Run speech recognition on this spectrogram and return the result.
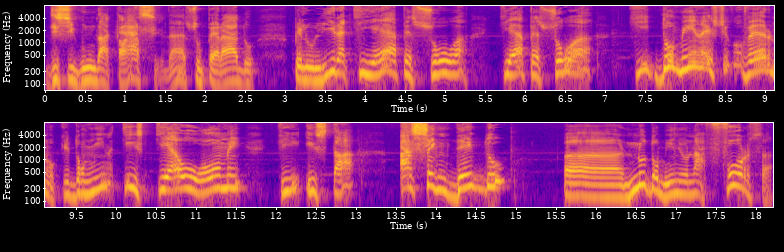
de segunda classe, né, superado pelo Lira, que é a pessoa, que é a pessoa que domina este governo, que domina, que, que é o homem que está ascendendo uh, no domínio, na força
